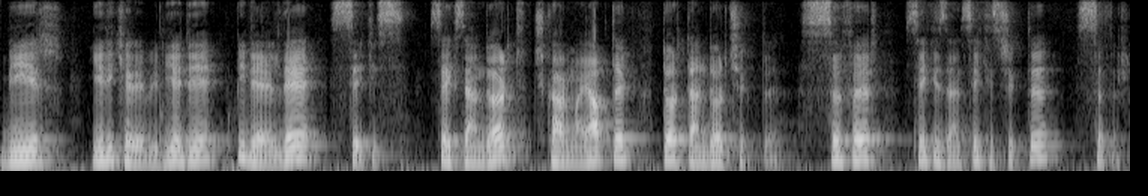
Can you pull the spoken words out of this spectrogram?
1. 7 kere 1 7. Bir de elde 8. 84 çıkarma yaptık. 4'ten 4 çıktı. 0. 8'den 8 çıktı. 0.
